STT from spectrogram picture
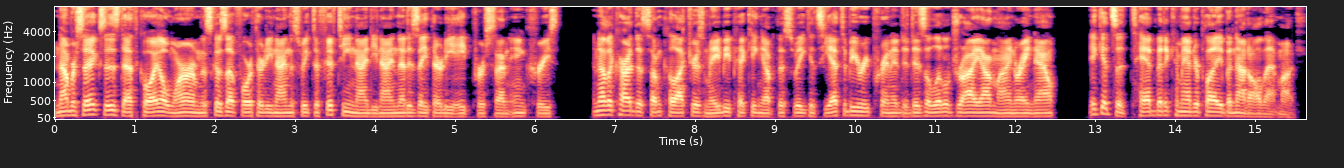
Number six is Deathcoil Wurm. This goes up 439 this week to 1599. That is a 38% increase. Another card that some collectors may be picking up this week. It's yet to be reprinted. It is a little dry online right now. It gets a tad bit of commander play, but not all that much.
